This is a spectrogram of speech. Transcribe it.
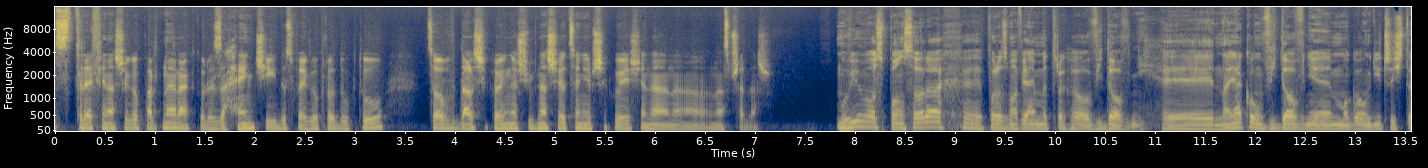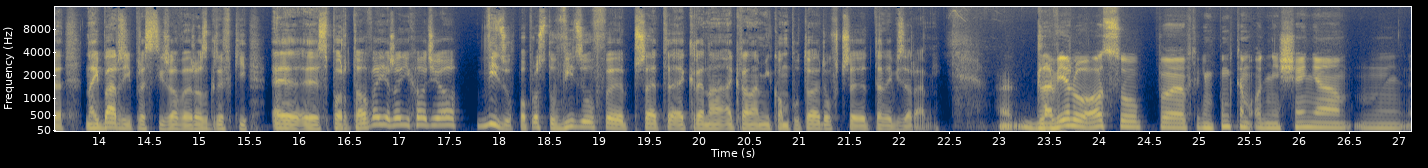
strefie naszego partnera, który zachęci ich do swojego produktu co w dalszej kolejności w naszej ocenie szykuje się na, na, na sprzedaż. Mówimy o sponsorach, e, porozmawiajmy trochę o widowni. E, na jaką widownię mogą liczyć te najbardziej prestiżowe rozgrywki e, sportowe, jeżeli chodzi o widzów, po prostu widzów przed ekrana, ekranami komputerów czy telewizorami? Dla wielu osób takim punktem odniesienia mm,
